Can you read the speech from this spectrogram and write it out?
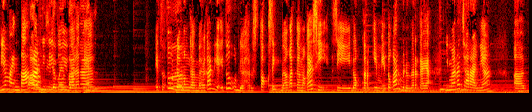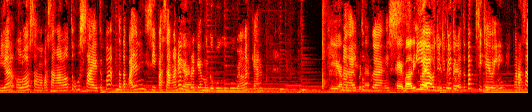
dia main Parah tangan di sih, situ ibaratnya itu tuh udah menggambarkan ya itu udah harus toxic banget dan makanya si si dokter Kim itu kan bener-bener kayak gimana caranya uh, biar lo sama pasangan lo tuh usai itu pak tetap aja nih si pasangannya Iya. bener-bener kayak menggebu-gebu banget kan Iya, nah itu benar-benar. guys Kayak balik iya lagi ujung-ujungnya gitu, juga tetap si cewek ini ngerasa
